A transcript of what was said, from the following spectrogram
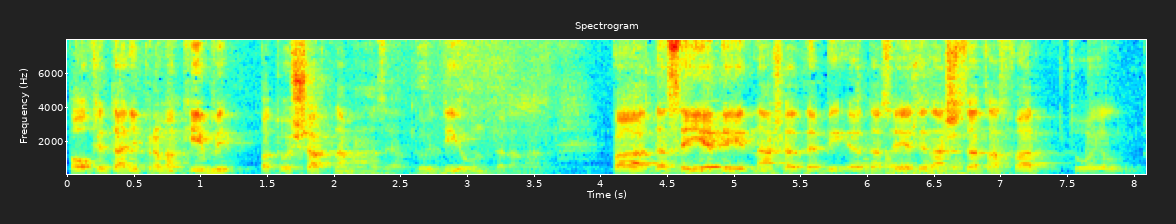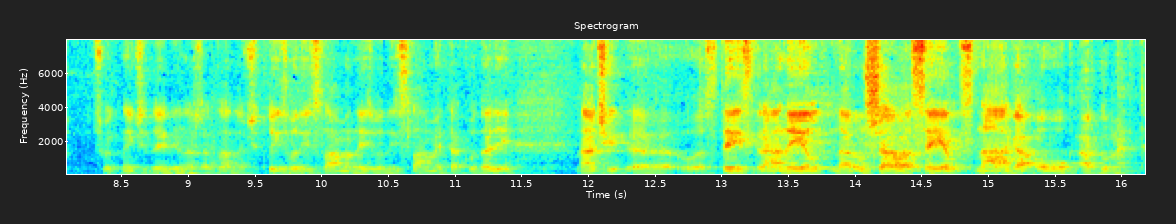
pa okretanje prema kibli, pa to je šart namaza, to je dio unutar namaza pa da se jede naša debi, da se jede naša zatlan stvar, to je čovjek neće da jede naš zatlan, znači to izvodi islama, ne izvodi islama i tako dalje. Znači, e, s te strane jel, narušava se jel, snaga ovog argumenta.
